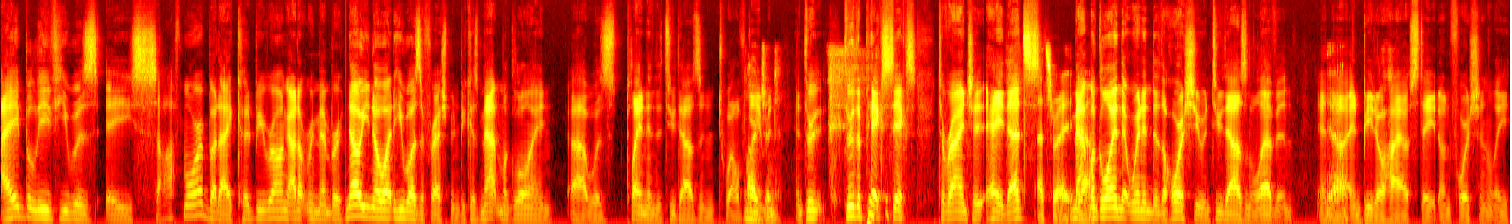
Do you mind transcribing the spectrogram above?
I believe he was a sophomore, but I could be wrong. I don't remember. No, you know what? He was a freshman because Matt McGloin uh, was playing in the 2012 Legend. game, and, and through through the pick six to Ryan. Ch- hey, that's that's right. Matt yeah. McGloin that went into the horseshoe in 2011 and yeah. uh, and beat Ohio State, unfortunately.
